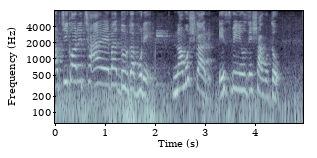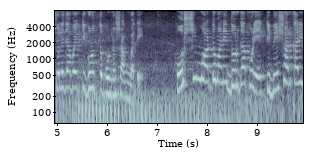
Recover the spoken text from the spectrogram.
আরজি করে ছায়া এবার দুর্গাপুরে। নমস্কার, এসবি নিউজে স্বাগত। চলে যাব একটি গুরুত্বপূর্ণ সংবাদে। পশ্চিম বর্ধমানের দুর্গাপুরে একটি বেসরকারি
